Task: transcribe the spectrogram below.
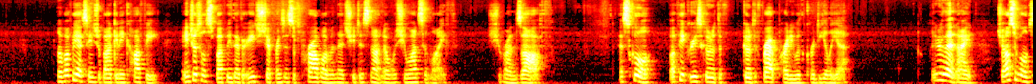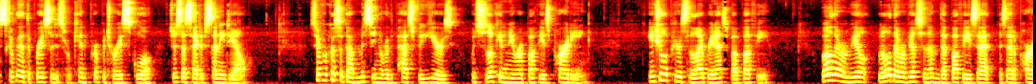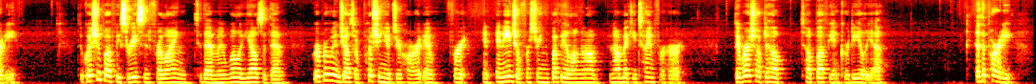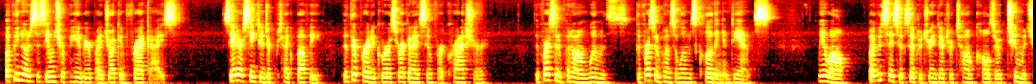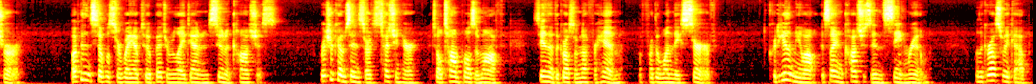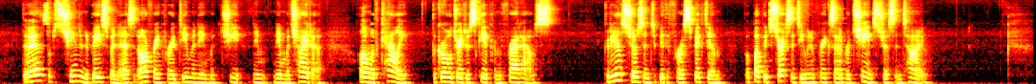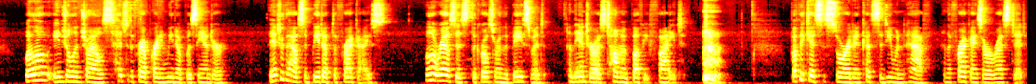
When Buffy asks Angel about getting coffee, Angel tells Buffy that their age difference is a problem and that she does not know what she wants in life. She runs off. At school, Buffy agrees to go to the go to the frat party with Cordelia. Later that night, Giles Will discover that the bracelet is from Kent Preparatory School, just outside of Sunnydale. Several girls have gone missing over the past few years, which is located near where Buffy is partying. Angel appears at the library and asks about Buffy. Willow then, reveal, Willow then reveals to them that Buffy is at, is at a party. They question Buffy's reason for lying to them, and Willow yells at them. Ripper and Giles are pushing her too hard, and for an, an Angel for stringing Buffy along and not, making time for her. They rush off to help, to help Buffy and Cordelia. At the party, Buffy notices immature behavior by drunken frat guys. Xander sneaked in to protect Buffy, the other party goers recognize him for a crasher. The person put on women's the person puts on women's clothing and dance. Meanwhile, Buffy decides to accept a drink after Tom calls her too mature. Buffy then stumbles her way up to a bedroom to lie down and is soon unconscious. Richard comes in and starts touching her until Tom pulls him off, saying that the girls are not for him, but for the one they serve. Cordelia, meanwhile, is lying unconscious in the same room. When the girls wake up, the vandals are chained in the basement as an offering for a demon named, Machi- named, named Machida, along with Callie, the girl who tried to escape from the frat house. Cordelia is chosen to be the first victim, but Buffy distracts the demon and breaks out of her chains just in time. Willow, Angel, and Giles head to the frat party meet up with Xander. They enter the house and beat up the frat guys. Willow realizes the girls are in the basement, and they enter as Tom and Buffy fight. Buffy gets the sword and cuts the demon in half, and the frat guys are arrested.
